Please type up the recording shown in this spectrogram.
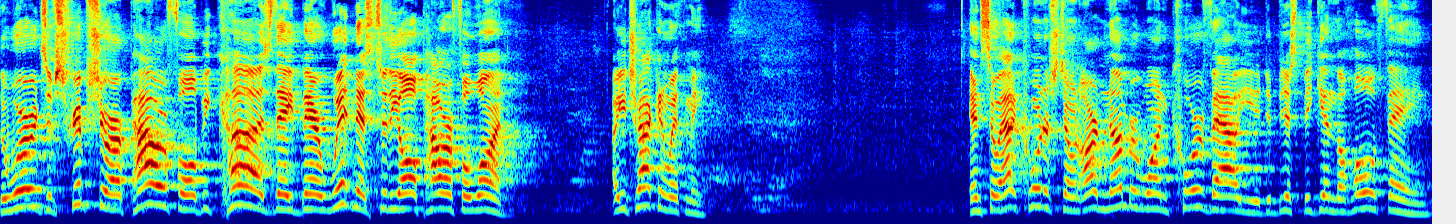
The words of Scripture are powerful because they bear witness to the all powerful one. Are you tracking with me? And so at Cornerstone, our number one core value to just begin the whole thing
